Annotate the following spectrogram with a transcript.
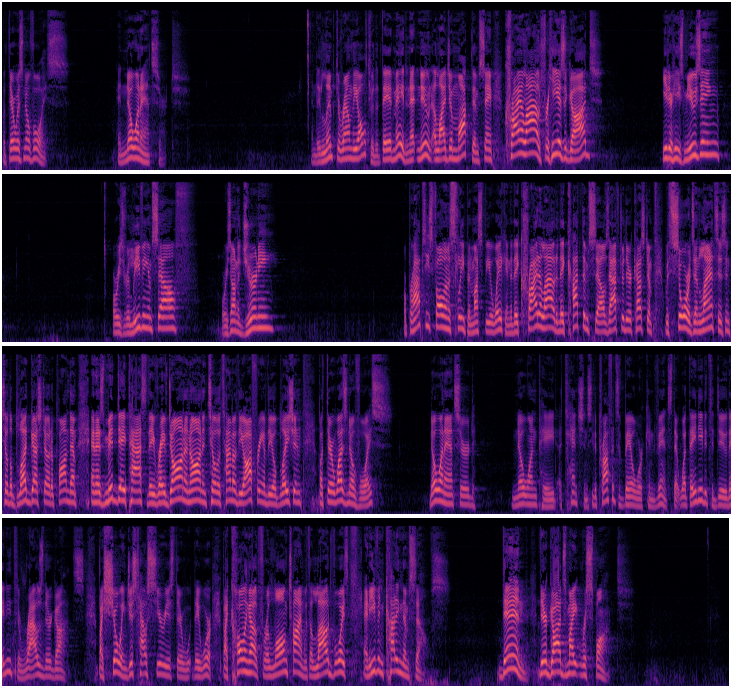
But there was no voice, and no one answered. And they limped around the altar that they had made. And at noon, Elijah mocked them, saying, Cry aloud, for he is a God. Either he's musing, or he's relieving himself, or he's on a journey. Or perhaps he's fallen asleep and must be awakened. And they cried aloud and they cut themselves after their custom with swords and lances until the blood gushed out upon them. And as midday passed, they raved on and on until the time of the offering of the oblation. But there was no voice. No one answered, no one paid attention. See, the prophets of Baal were convinced that what they needed to do, they needed to rouse their gods by showing just how serious they were, by calling out for a long time with a loud voice and even cutting themselves. Then their gods might respond.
